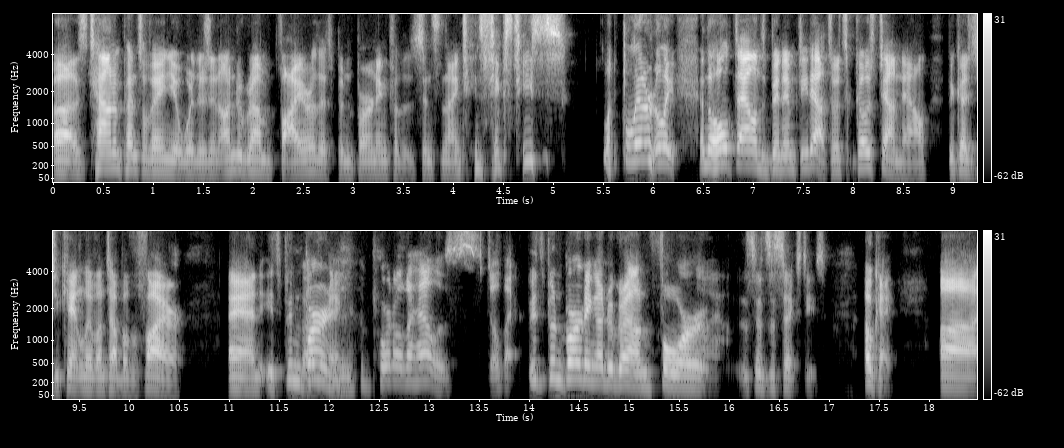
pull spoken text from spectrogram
uh, this town in Pennsylvania where there's an underground fire that's been burning for the, since the 1960s. like literally, and the whole town's been emptied out. So it's a ghost town now because you can't live on top of a fire, and it's been But burning. The portal to hell is still there. It's been burning underground for Wow. since the 60s. Okay. Uh,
